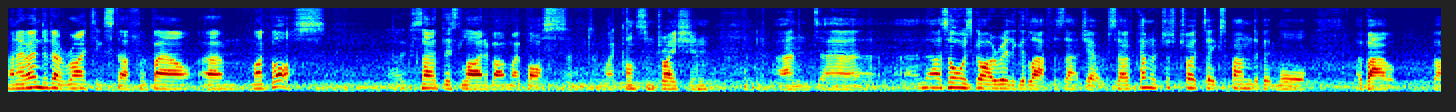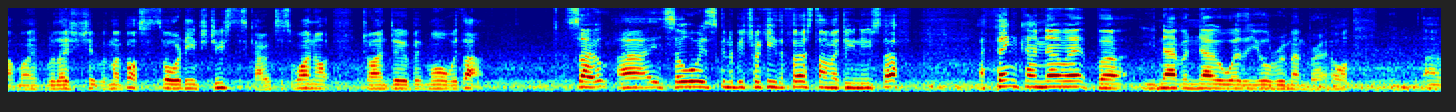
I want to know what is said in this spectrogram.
And I've ended up writing stuff about um, my boss because uh, I had this line about my boss and my concentration and, uh, and that's always got a really good laugh as that joke. So I've kind of just tried to expand a bit more about about my relationship with my boss. I've already introduced this character, so why not try and do a bit more with that? So uh, it's always going to be tricky the first time I do new stuff. I think I know it, but you never know whether you'll remember it. Or uh,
